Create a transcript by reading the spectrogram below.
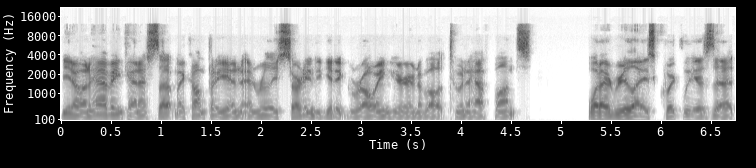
you know and having kind of set up my company and, and really starting to get it growing here in about two and a half months what i realized quickly is that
